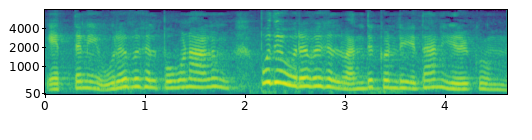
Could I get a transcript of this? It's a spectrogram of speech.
எத்தனை உறவுகள் போனாலும் புது உறவுகள் வந்து கொண்டே தான் இருக்கும்.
